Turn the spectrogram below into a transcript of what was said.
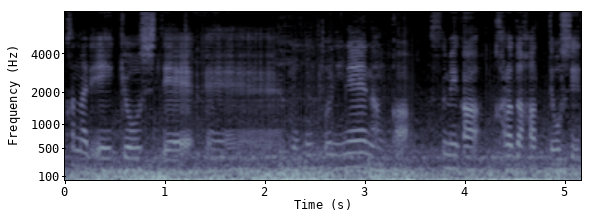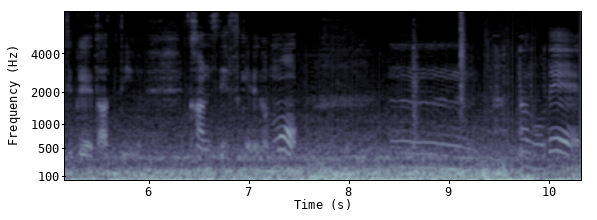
かなり影響して、えー、当にねなんか娘が体張って教えてくれたっていう感じですけれども。うん。なので、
